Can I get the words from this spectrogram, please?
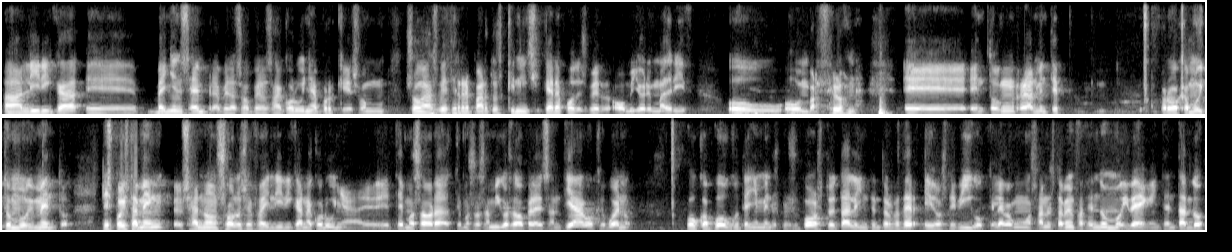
a lírica eh, veñen sempre a ver as óperas a Coruña porque son, son ás veces repartos que nin siquiera podes ver ao mellor en Madrid ou, ou en Barcelona. Eh, entón, realmente provoca moito movimento. Despois tamén, o sea, non só se fai lírica na Coruña, eh, temos agora temos os amigos da Ópera de Santiago que bueno, pouco a pouco teñen menos presuposto e tal, e intentan facer, e os de Vigo, que levan uns anos tamén facendo moi ben, intentando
